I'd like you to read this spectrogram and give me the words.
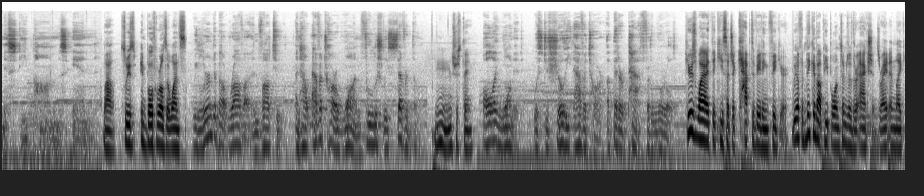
Misty Palms Inn. Wow. So he's in both worlds at once. We learned about Raava and Vaatu and how Avatar Wan foolishly severed them. Hmm, interesting. All I wanted was to show the Avatar a better path for the world. Here's why I think he's such a captivating figure. We often think about people in terms of their actions, right? And like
